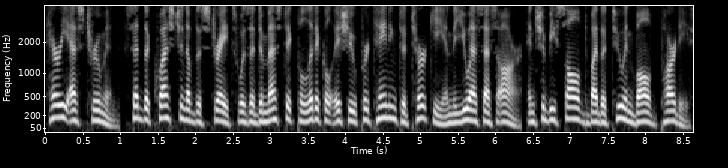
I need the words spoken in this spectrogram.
Harry S. Truman, said the question of the Straits was a domestic political issue pertaining to Turkey and the USSR, and should be solved by the two involved parties.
